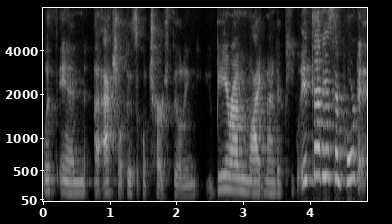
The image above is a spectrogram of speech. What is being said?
within an actual physical church building. Be around like-minded people. If that is important.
